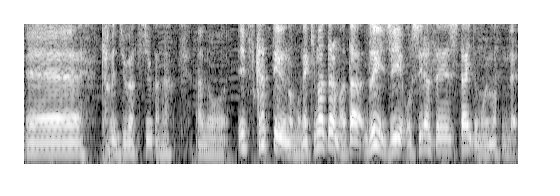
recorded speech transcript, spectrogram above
えー多分10月中かな。あのいつかっていうのもね決まったらまた随時お知らせしたいと思いますんで。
